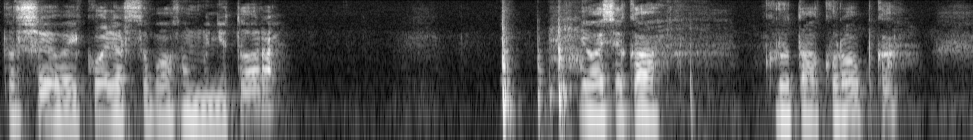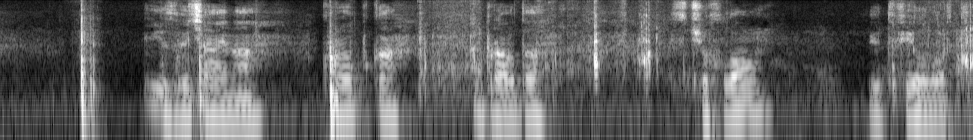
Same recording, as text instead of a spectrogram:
Паршивий колір самого монітора. І ось яка крута коробка. І звичайна коробка, ну, правда, з чохлом від Filward.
